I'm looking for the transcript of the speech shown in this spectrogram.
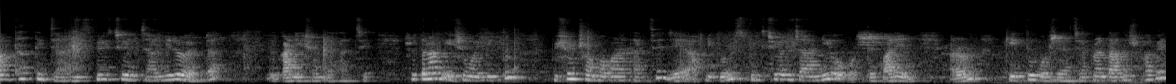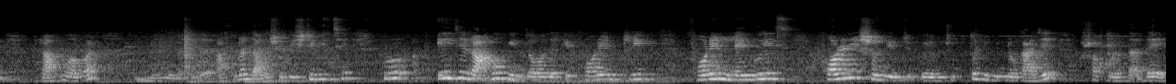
আধ্যাত্মিক জার্নি স্পিরিচুয়াল জার্নিরও একটা কানেকশন দেখাচ্ছে। সুতরাং এই সময় কিন্তু ভীষণ সম্ভাবনা থাকছে যে আপনি কোনো স্পিরিচুয়াল জার্নিও করতে পারেন। কারণ কেতু বসে আছে আপনার দ্বাদশভাবে, রাহু আবার আপনার দ্বাদশে দৃষ্টি দিচ্ছে। পুরো এই যে রাহু কিন্তু আমাদেরকে ফরেন ট্রিপ ফরেন ল্যাঙ্গুয়েজ ফরেনের সঙ্গে যুক্ত বিভিন্ন কাজে সফলতা দেয়।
